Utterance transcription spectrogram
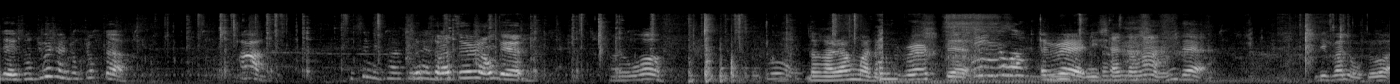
对，送多少钱？足足的。啊，你什么超市？超市两点。哎呦我。哦。那个两万多。哎呦我。哎呦，你想到哪里？一百六多。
